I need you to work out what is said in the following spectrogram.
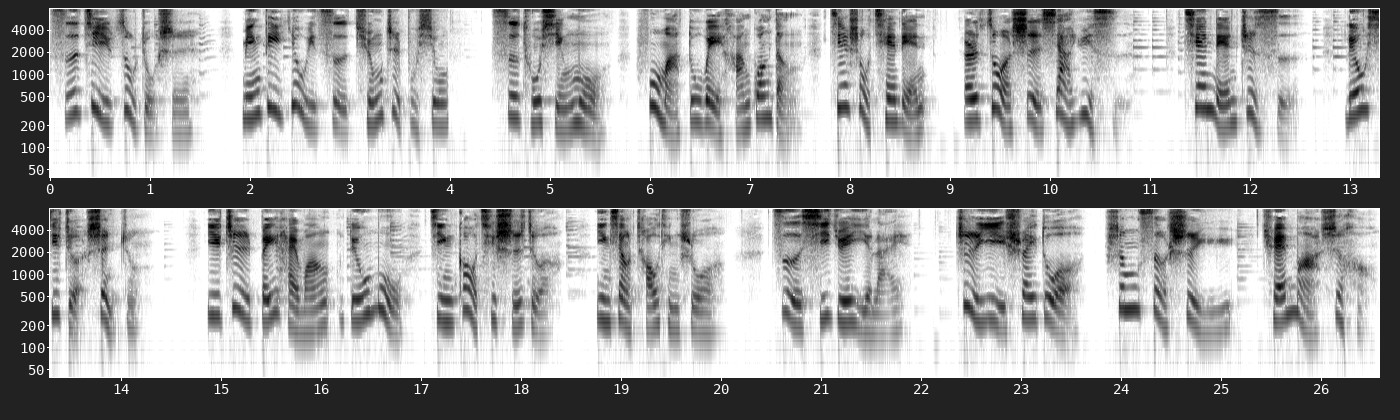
辞祭宿主时，明帝又一次穷志不休，司徒刑目、驸马都尉韩光等接受牵连而作事下狱死。牵连致死，流徙者甚众，以致北海王刘穆警告其使者，应向朝廷说：自袭爵以来，志意衰堕，声色适于，犬马是好。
